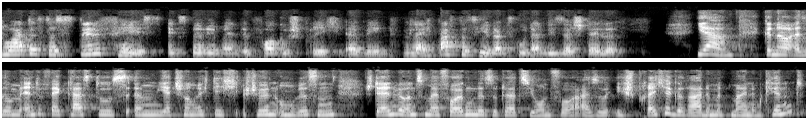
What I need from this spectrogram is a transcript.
Du hattest das Still-Face-Experiment im Vorgespräch erwähnt. Vielleicht passt das hier ganz gut an dieser Stelle. Ja, genau. Also im Endeffekt hast du es ähm, jetzt schon richtig schön umrissen. Stellen wir uns mal folgende Situation vor. Also ich spreche gerade mit meinem Kind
